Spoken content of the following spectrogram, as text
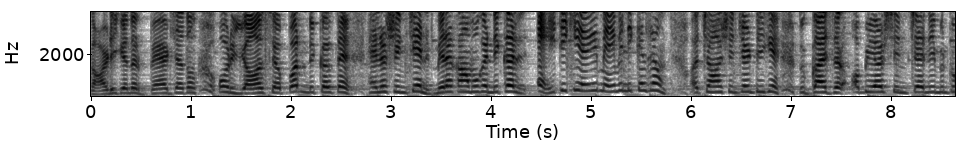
गाड़ी के अंदर बैठ जाता हूँ और यहाँ से अपन निकलते हैं। हेलो सिंचन मेरा काम होगा निकल। अरे ठीक है मैं भी निकल रहा हूँ। अच्छा हाँ सिंचन ठीक है। तो गाइस यार अभी यार सिंचन ने मेरे को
